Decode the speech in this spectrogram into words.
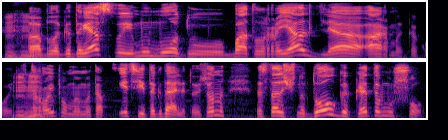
Uh-huh. А, благодаря своему моду Battle Royale для армы какой-то. Uh-huh. Второй, по-моему, там третий и так далее. То есть он достаточно долго к этому шел.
